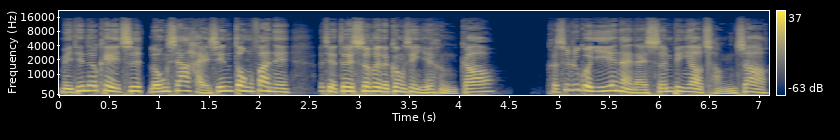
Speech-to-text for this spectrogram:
每天都可以吃龙虾海鲜冻饭呢，而且对社会的贡献也很高。可是如果爷爷奶奶生病要长照，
